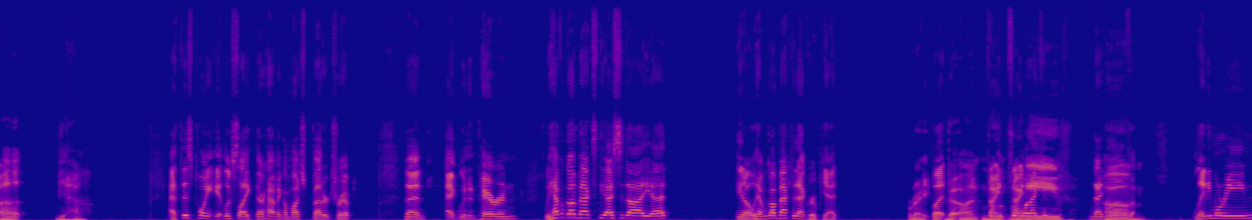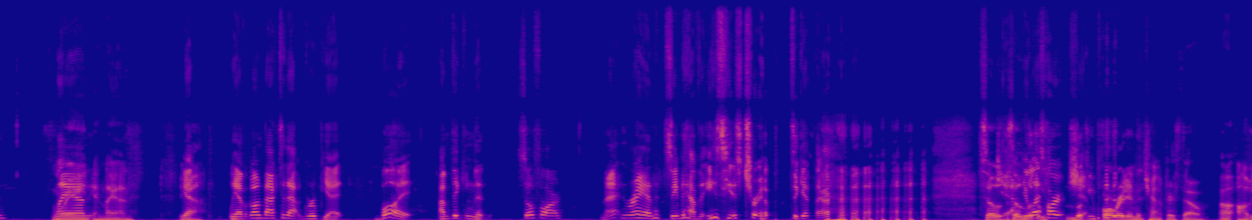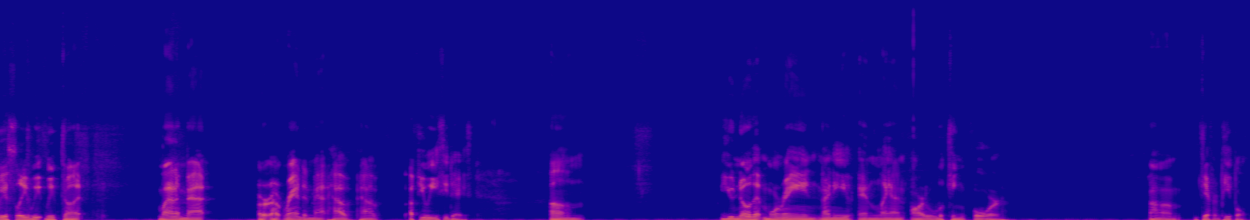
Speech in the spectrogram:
Uh, yeah. at this point it looks like they're having a much better trip than Egwene and Perrin. We haven't gone back to the Aes Sedai yet. You know, we haven't gone back to that group yet. Right. But the uh, Ni- from what I can- Nynaeve, um, Lady Moiraine, Lan, and Lan. Yeah. Yeah. We haven't gone back to that group yet. But I'm thinking that so far, Mat and Ran seem to have the easiest trip to get there. so Yeah. so You're looking, looking forward in the chapters though uh, obviously we we've got Lan and Mat or uh, Rand and Mat have have a few easy days um you know that Moiraine, Nynaeve, and Lan are looking for um different people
